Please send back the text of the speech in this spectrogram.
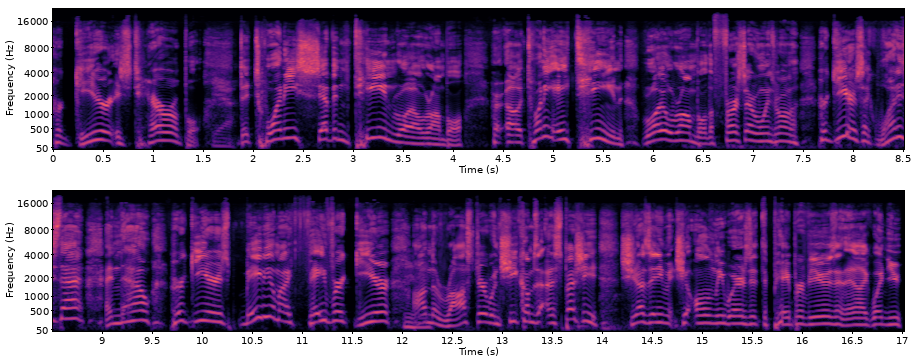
Her gear is terrible. Yeah. The 2017 Royal Rumble, her uh, 2018 Royal Rumble, the first ever Women's Rumble. Her gear is like, what is that? And now her gear is maybe my favorite gear Mm-hmm. on the roster when she comes out, and especially she doesn't even she only wears it to pay per views, and then, like when you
